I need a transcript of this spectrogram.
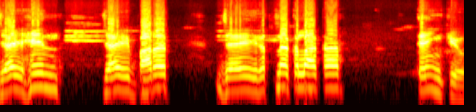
જય હિન્દ, જય ભારત જય રત્ન કલાકાર. થેન્ક યુ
